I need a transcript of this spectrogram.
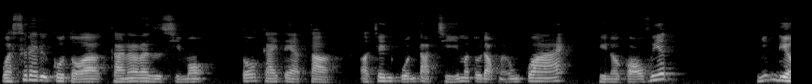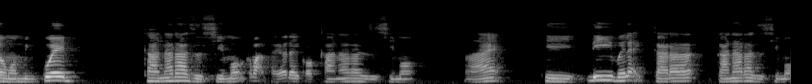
wasureru koto wa kanarazu shimo. To kaite atta ở trên cuốn tạp chí mà tôi đọc ngày hôm qua ấy thì nó có viết những điều mà mình quên. Kanarazu shimo. Các bạn thấy ở đây có Kanarazu shimo. Đấy thì đi với lại Kanarazu shimo.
